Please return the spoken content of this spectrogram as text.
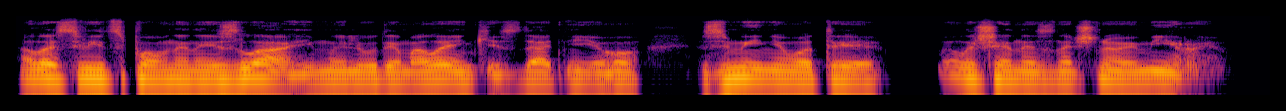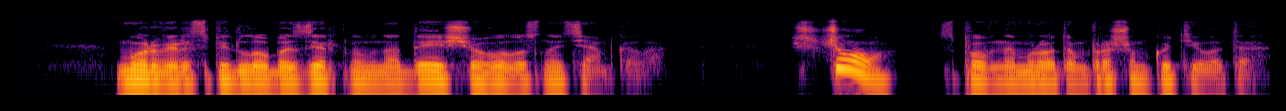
Але світ сповнений зла, і ми, люди маленькі, здатні його змінювати лише незначною мірою. Морвір з-під зиркнув на Дей, що голосно цямкала. Що? з повним ротом прошомкотіла та.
